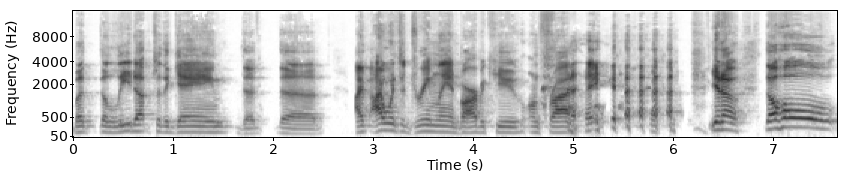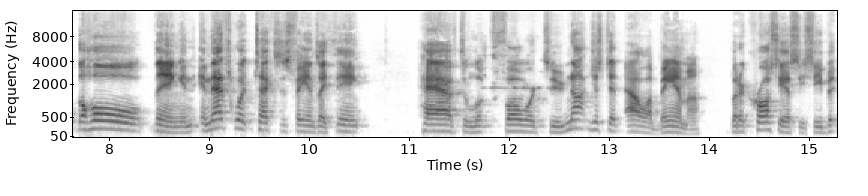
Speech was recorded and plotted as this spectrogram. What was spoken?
but the lead up to the game. The the I, I went to Dreamland Barbecue on Friday. you know the whole the whole thing, and and that's what Texas fans, I think have to look forward to, not just at Alabama, but across the SEC. But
